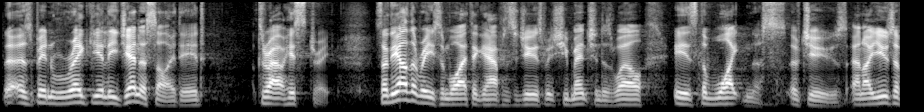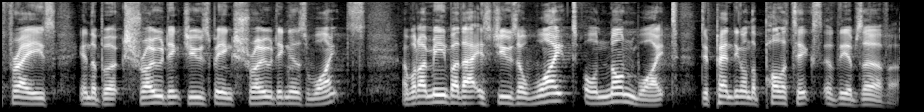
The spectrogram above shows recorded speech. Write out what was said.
that has been regularly genocided throughout history. So, the other reason why I think it happens to Jews, which you mentioned as well, is the whiteness of Jews. And I use a phrase in the book, Schroding, Jews being Schrodinger's whites. And what I mean by that is Jews are white or non white, depending on the politics of the observer.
